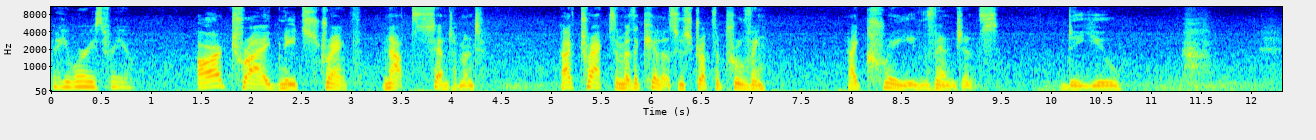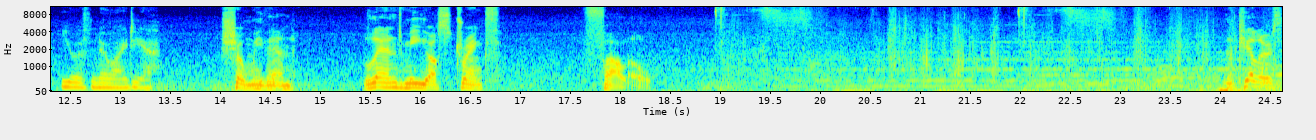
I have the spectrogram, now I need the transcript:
But he worries for you. Our tribe needs strength, not sentiment. I've tracked some of the killers who struck the Proving. I crave vengeance. Do you? You have no idea. Show me then. Lend me your strength. Follow. The killers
